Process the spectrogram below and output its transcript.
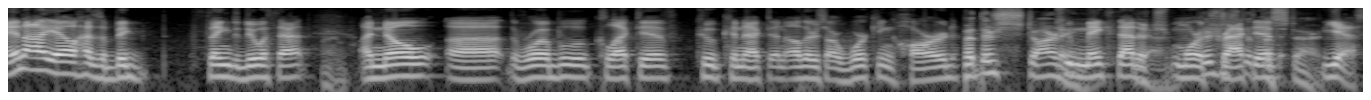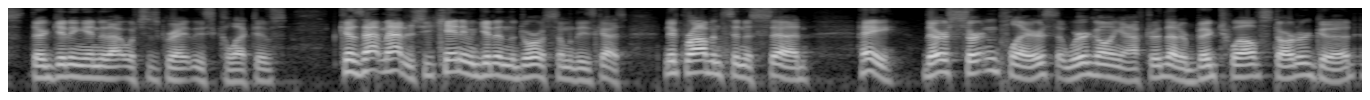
NIL has a big thing to do with that. I know uh, the Royal Blue Collective, Kook Connect, and others are working hard But they're starting to make that Yeah. att- more They're just at the attractive. start. Yes, they're getting into that, which is great. These collectives, because that matters. You can't even get in the door with some of these guys. Nick Robinson has said, "Hey, there are certain players that we're going after that are Big 12 starter good.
